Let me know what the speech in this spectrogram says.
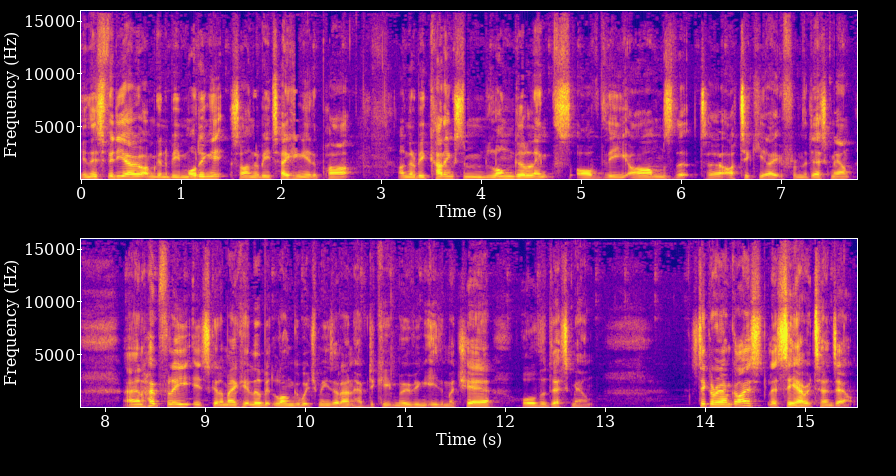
In this video I'm going to be modding it, so I'm going to be taking it apart. I'm going to be cutting some longer lengths of the arms that uh, articulate from the desk mount and hopefully it's going to make it a little bit longer which means I don't have to keep moving either my chair or the desk mount. Stick around guys, let's see how it turns out.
